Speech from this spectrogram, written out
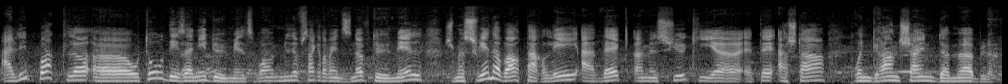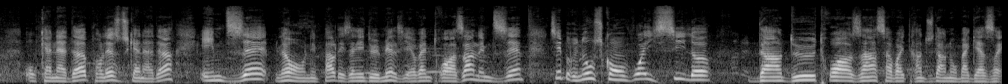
À l'époque, là, euh, autour des années 2000, 1999-2000, je me souviens d'avoir parlé avec un monsieur qui euh, était acheteur pour une grande chaîne de meubles au Canada, pour l'Est du Canada, et il me disait, là, on parle des années 2000, il y a 23 ans, il me disait, tu sais, Bruno, ce qu'on voit ici, là, dans deux, trois ans, ça va être rendu dans nos magasins.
